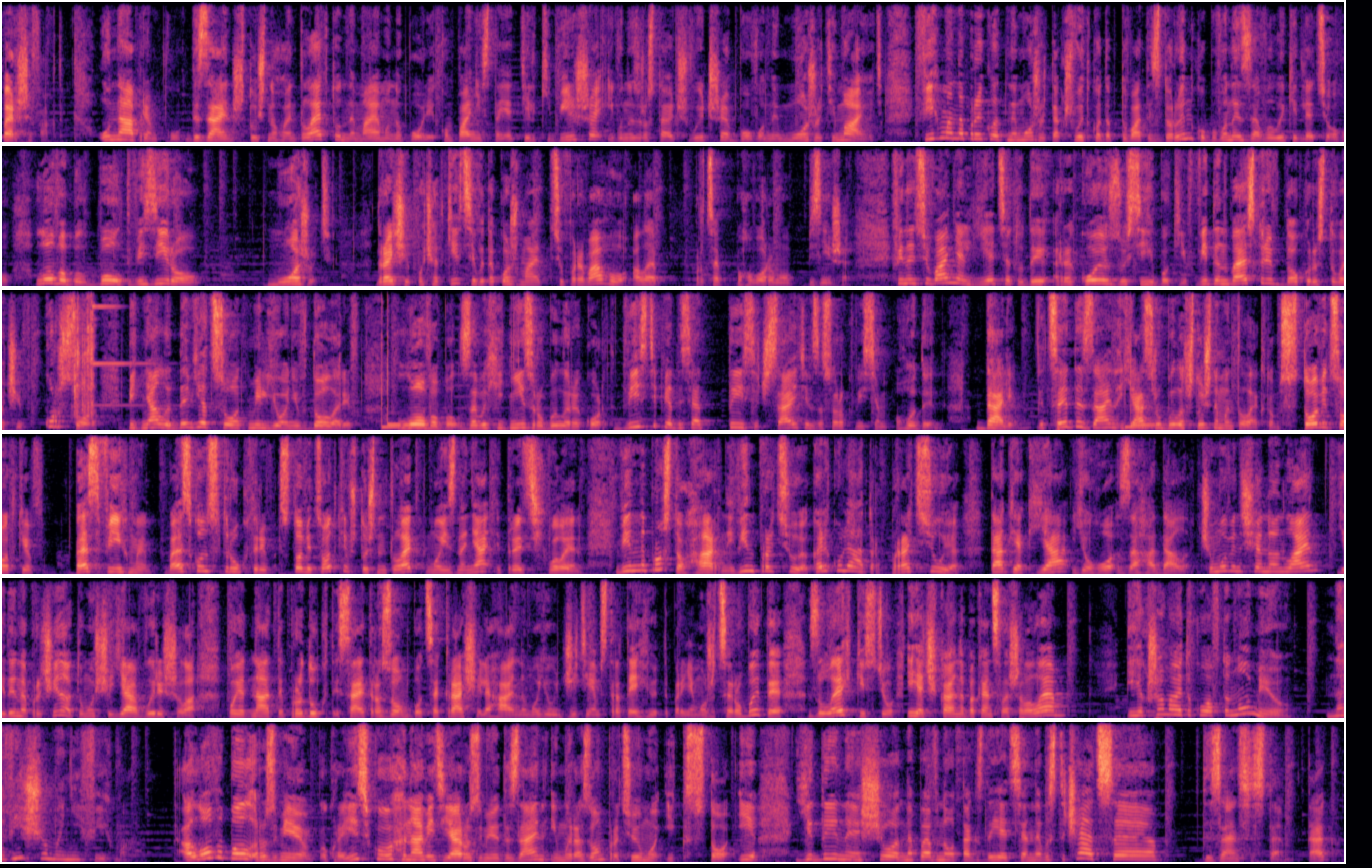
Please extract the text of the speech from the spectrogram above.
Перший факт: у напрямку дизайн штучного інтелекту немає монополії. Компаній стає тільки більше і вони зростають швидше, бо вони можуть і мають. Фігма, наприклад, не можуть так швидко адаптуватись до ринку, бо вони завеликі для цього. Lovable, Bolt, VZero можуть. До речі, початківці ви також маєте цю перевагу, але про це поговоримо пізніше. Фінансування л'ється туди рекою з усіх боків: від інвесторів до користувачів. Курсор підняли 900 мільйонів доларів. Lovable за вихідні зробили рекорд 250 тисяч сайтів за 48 годин. Далі цей дизайн я зробила штучним інтелектом 100%. Без фігми, без конструкторів, 100% штучний інтелект, мої знання і 30 хвилин. Він не просто гарний, він працює. Калькулятор працює так, як я його загадала. Чому він ще не онлайн? Єдина причина, тому що я вирішила поєднати продукт і сайт разом, бо це краще лягає на мою GTM стратегію. Тепер я можу це робити з легкістю. І я чекаю на backend slash LLM. І якщо я маю таку автономію, навіщо мені фігма? А Lovable розумію українську, навіть я розумію дизайн, і ми разом працюємо X100. І єдине, що напевно так здається, не вистачає, це дизайн системи, так?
